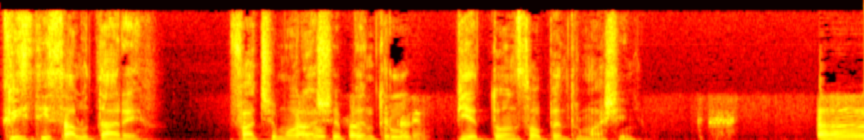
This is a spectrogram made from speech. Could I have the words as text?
Cristi, salutare! Facem orașe salut, pentru salut, pietoni sau pentru mașini? Uh,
